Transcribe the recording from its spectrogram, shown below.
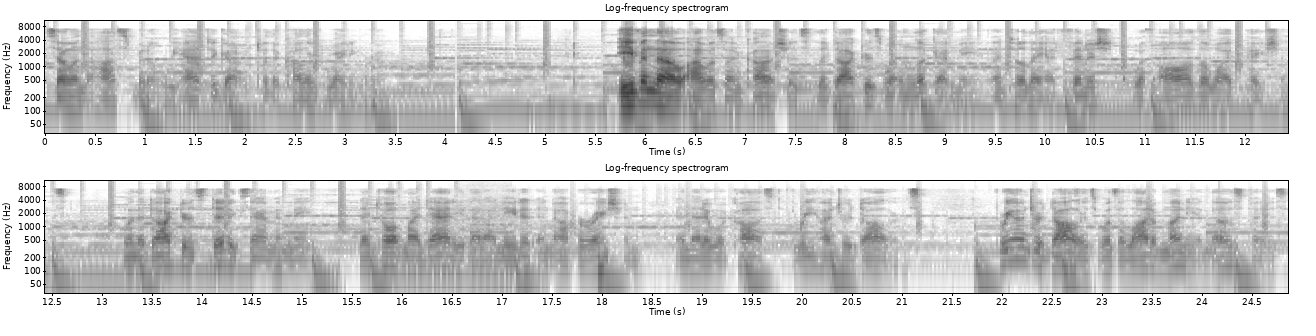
So in the hospital, we had to go to the colored waiting room. Even though I was unconscious, the doctors wouldn't look at me until they had finished with all the white patients. When the doctors did examine me, they told my daddy that I needed an operation and that it would cost $300. $300 was a lot of money in those days.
